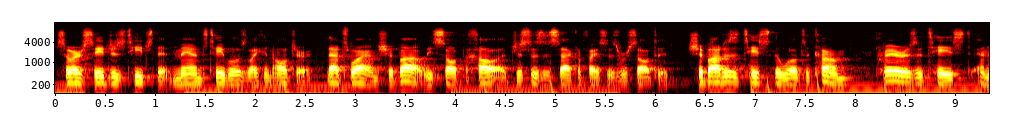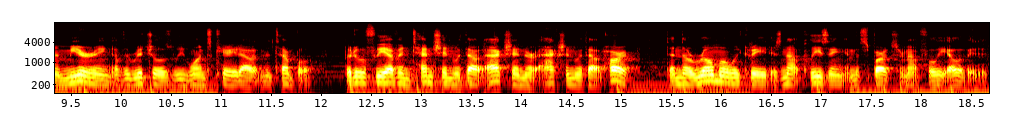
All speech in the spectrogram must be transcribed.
So our sages teach that man's table is like an altar. That's why on Shabbat we salt the challah, just as the sacrifices were salted. Shabbat is a taste of the world to come. Prayer is a taste and a mirroring of the rituals we once carried out in the temple. But if we have intention without action or action without heart, then the aroma we create is not pleasing and the sparks are not fully elevated.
